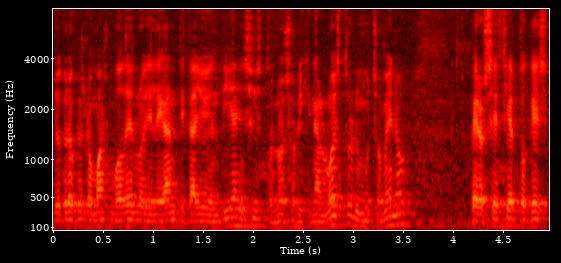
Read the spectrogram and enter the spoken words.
yo creo que es lo más moderno y elegante que hay hoy en día. Insisto, no es original nuestro, ni mucho menos, pero sí es cierto que es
